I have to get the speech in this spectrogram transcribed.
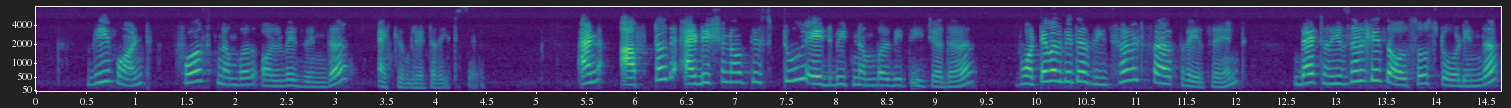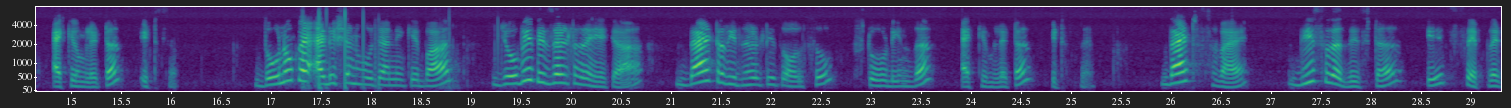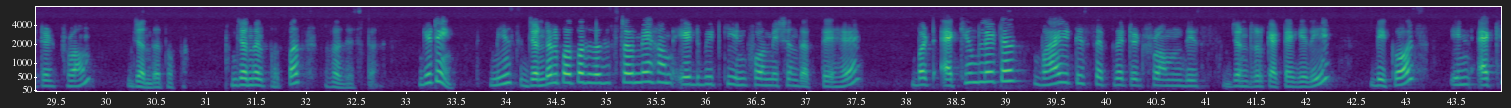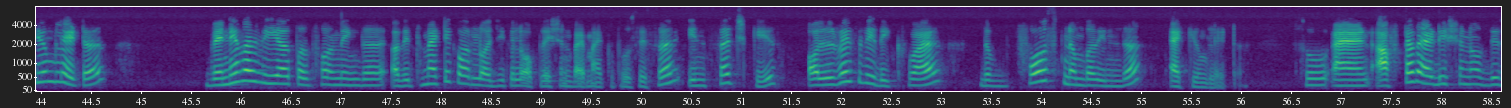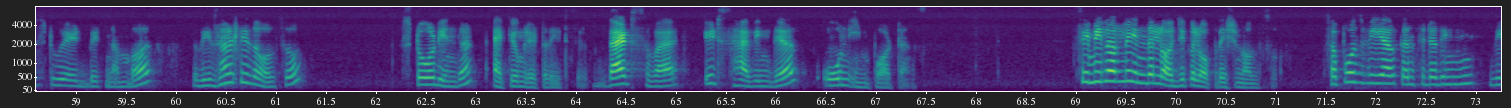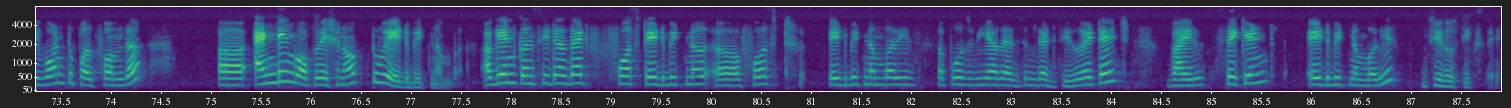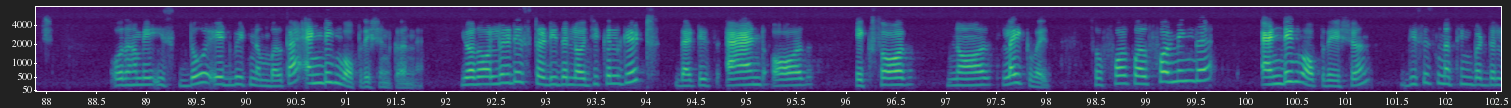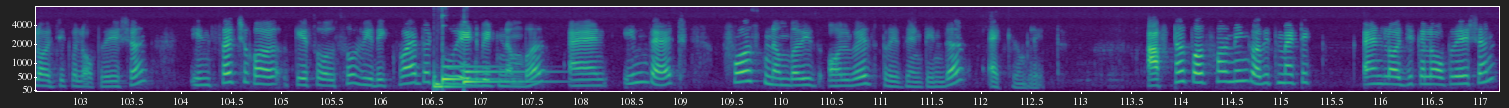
we want first number always in the accumulator itself. And after the addition of these two 8-bit number with each other, whatever be the results are present, that result is also stored in the accumulator itself. दोनों का addition हो जाने के बाद जो भी result रहेगा that result is also stored in the accumulator itself. That's why this register is separated from general purpose, general purpose register. Getting? Means general purpose register में हम 8 बिट की इंफॉर्मेशन रखते हैं but accumulator why it is separated from this general category because in accumulator whenever we are performing the arithmetic or logical operation by microprocessor in such case always we require the first number in the accumulator so and after addition of this two 8 bit number result is also stored in the accumulator itself. That is why it is having their own importance. Similarly, in the logical operation also. Suppose we are considering, we want to perform the uh, ANDing operation of two 8 bit number. Again consider that first 8 bit, uh, first 8 bit number is suppose we are assume that 08H while second 8 bit number is 06H और हमें इस दो 8 bit number का ANDing operation करना है। You are already study the logical gates that is AND or XOR NOR likewise. So for performing the ANDing operation this is nothing but the logical operation. In such case also we require the two 8 bit number and in that first number is always present in the accumulator. After performing arithmetic and logical operation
